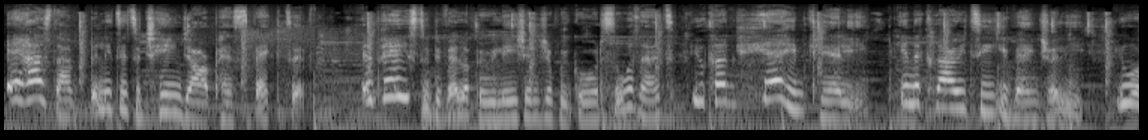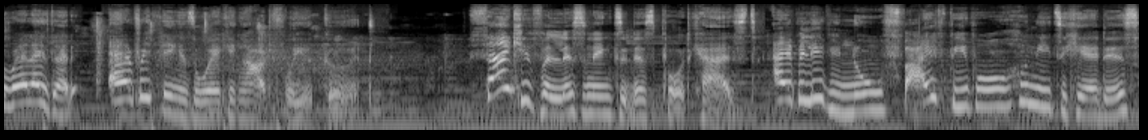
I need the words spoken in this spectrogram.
it has the ability to change our perspective. It pays to develop a relationship with God so that you can hear Him clearly. In the clarity, eventually, you will realize that everything is working out for your good. Thank you for listening to this podcast. I believe you know five people who need to hear this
